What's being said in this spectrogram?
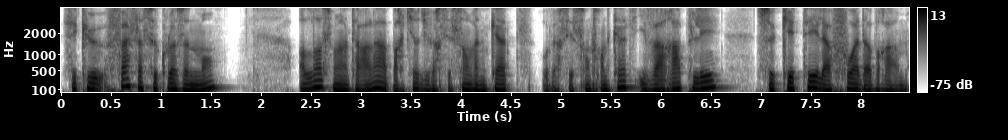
c'est que face à ce cloisonnement, Allah, à partir du verset 124 au verset 134, il va rappeler ce qu'était la foi d'Abraham.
